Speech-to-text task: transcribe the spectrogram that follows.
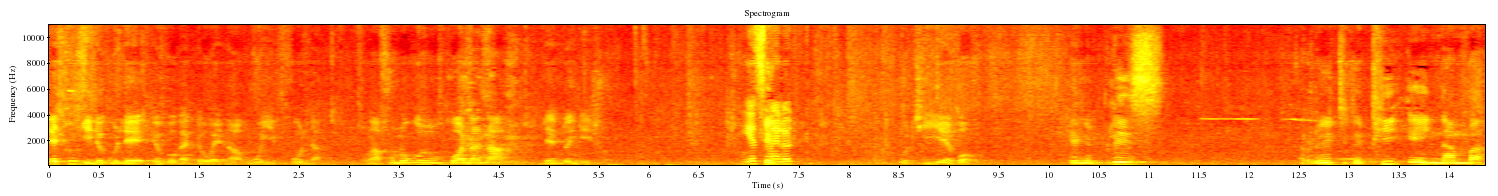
ehlukile kule ebokade wena uyifunda ungafuna ukubona na lento engiyisho Yes, my lord. uthi yebo Can you please read the PA number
